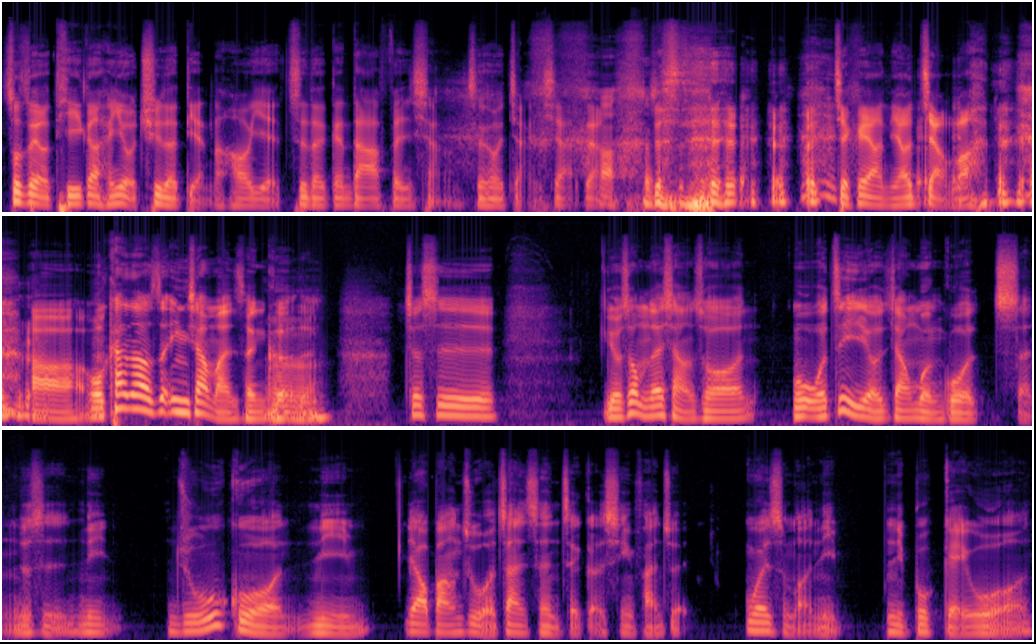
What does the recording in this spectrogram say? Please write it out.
作者有提一个很有趣的点，然后也值得跟大家分享。最后讲一下，这样就是 杰克亚，你要讲吗？啊，我看到是印象蛮深刻的，嗯就是有时候我们在想说，我我自己也有这样问过神，就是你如果你要帮助我战胜这个性犯罪，为什么你你不给我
